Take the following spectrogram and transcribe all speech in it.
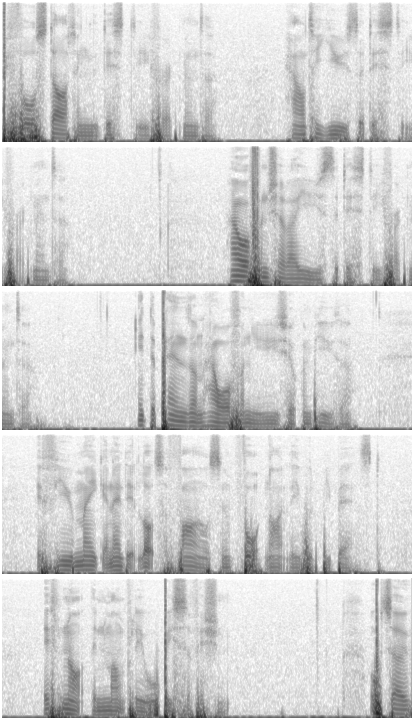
before starting the disk defragmenter, how to use the disk defragmenter. How often should I use the disk defragmenter? It depends on how often you use your computer. If you make and edit lots of files, then fortnightly would be best. If not, then monthly will be sufficient. Also,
